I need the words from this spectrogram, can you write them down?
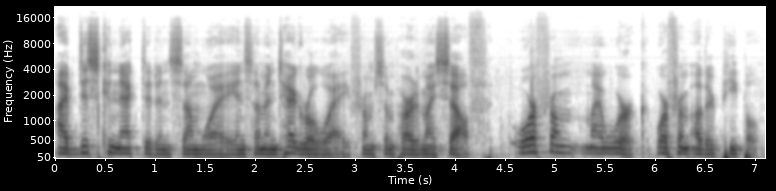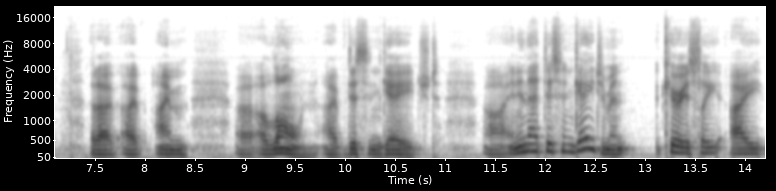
I've disconnected in some way, in some integral way, from some part of myself, or from my work, or from other people. That i am uh, alone, I've disengaged. Uh, and in that disengagement, curiously, I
